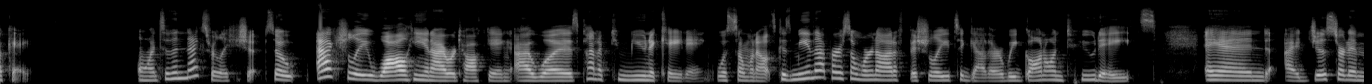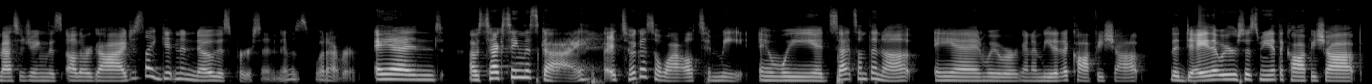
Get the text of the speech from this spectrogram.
Okay. On to the next relationship. So, actually, while he and I were talking, I was kind of communicating with someone else because me and that person were not officially together. We'd gone on two dates and I just started messaging this other guy, just like getting to know this person. It was whatever. And I was texting this guy. It took us a while to meet, and we had set something up and we were going to meet at a coffee shop. The day that we were supposed to meet at the coffee shop,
